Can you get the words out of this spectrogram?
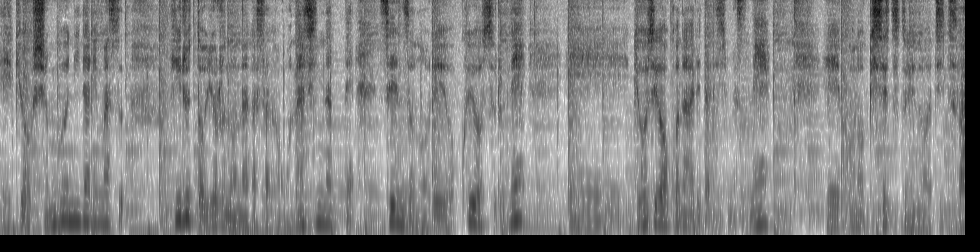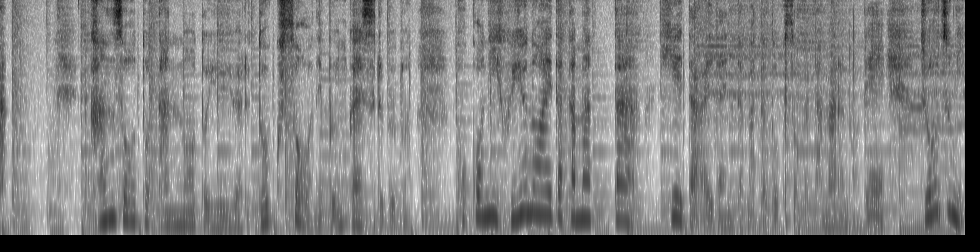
えー、今日春分になります。昼と夜の長さが同じになって先祖の霊を供養するね、えー、行事が行われたりしますね、えこの季節というのは実は肝臓と胆のといういわゆる毒素をね分解する部分。ここに冬の間溜まった冷えた間に溜まった毒素が溜まるので上手に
